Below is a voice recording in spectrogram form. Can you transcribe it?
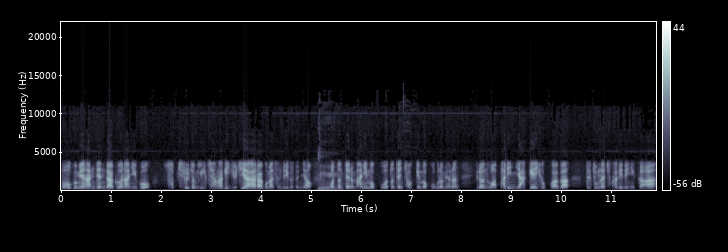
먹으면 안 된다 그건 아니고 섭취를 좀 일정하게 유지하라고 말씀드리거든요. 네. 어떤 때는 많이 먹고 어떤 때는 적게 먹고 그러면은 이런 와파린 약의 효과가 들쭉날쭉하게 되니까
